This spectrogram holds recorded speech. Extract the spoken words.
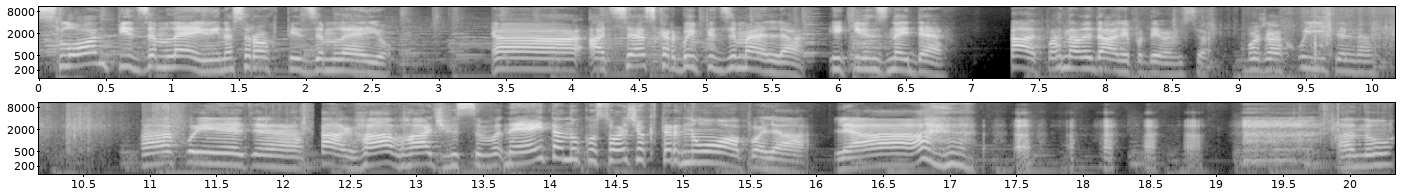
слон під землею і носорог під землею. Е, а це скарби підземелля, які він знайде. Так, погнали далі, подивимося. Боже, ахуїтельно. Ахуєтельно. Так, гав, гач, ГСВ. Нейтану кусочок Тернополя. Ля. А ну.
